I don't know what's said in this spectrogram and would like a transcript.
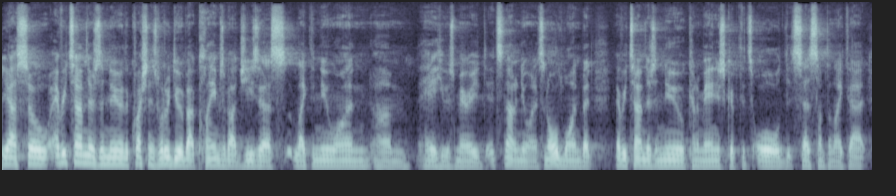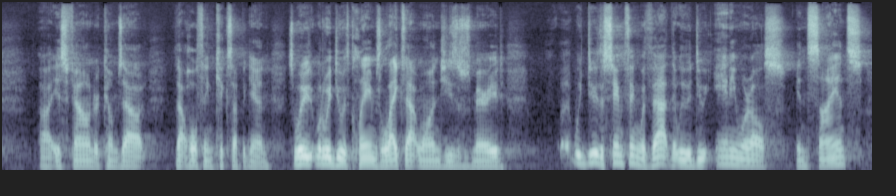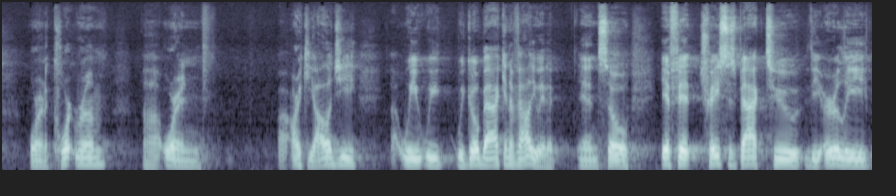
Yeah, so every time there's a new, the question is, what do we do about claims about Jesus, like the new one? Um, hey, he was married. It's not a new one, it's an old one, but every time there's a new kind of manuscript that's old that says something like that uh, is found or comes out, that whole thing kicks up again. So, what do, what do we do with claims like that one? Jesus was married. We do the same thing with that that we would do anywhere else in science or in a courtroom uh, or in archaeology, uh, we, we, we go back and evaluate it. And so if it traces back to the early,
